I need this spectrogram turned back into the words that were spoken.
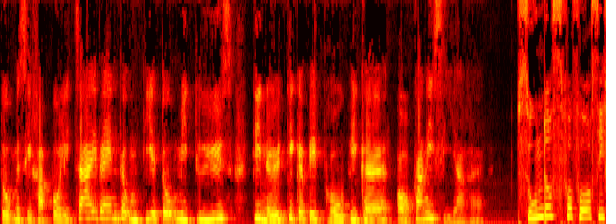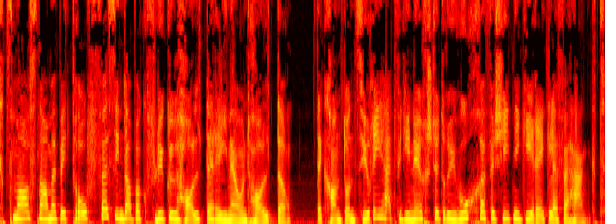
tut man sich an die Polizei wenden und die tut mit uns die nötigen Beprobungen organisieren. Besonders von Vorsichtsmaßnahmen betroffen sind aber Geflügelhalterinnen und Halter. Der Kanton Zürich hat für die nächsten drei Wochen verschiedene Regeln verhängt.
